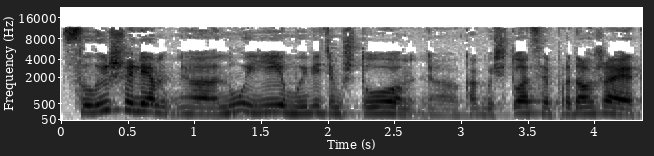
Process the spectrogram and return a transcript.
слышали. Э, ну и мы видим, что как бы ситуация продолжает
